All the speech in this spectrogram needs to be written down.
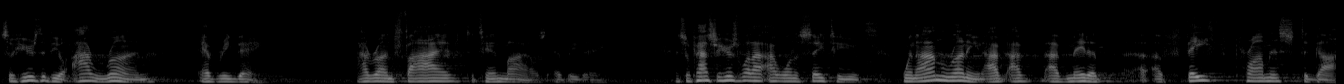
so here's the deal I run every day. I run five to 10 miles every day. And so, Pastor, here's what I, I want to say to you. When I'm running, I've, I've, I've made a, a faith promise to God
